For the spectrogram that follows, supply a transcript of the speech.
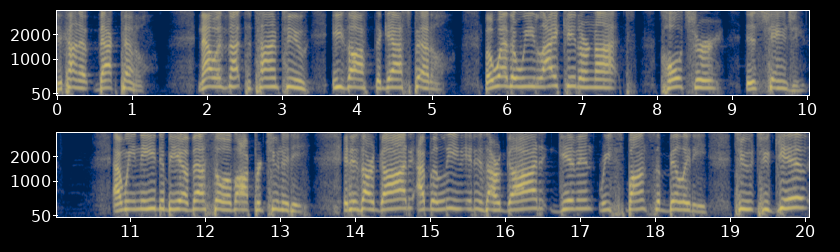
to kind of backpedal. Now is not the time to ease off the gas pedal. But whether we like it or not, culture is changing. And we need to be a vessel of opportunity. It is our God, I believe it is our God given responsibility to, to give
